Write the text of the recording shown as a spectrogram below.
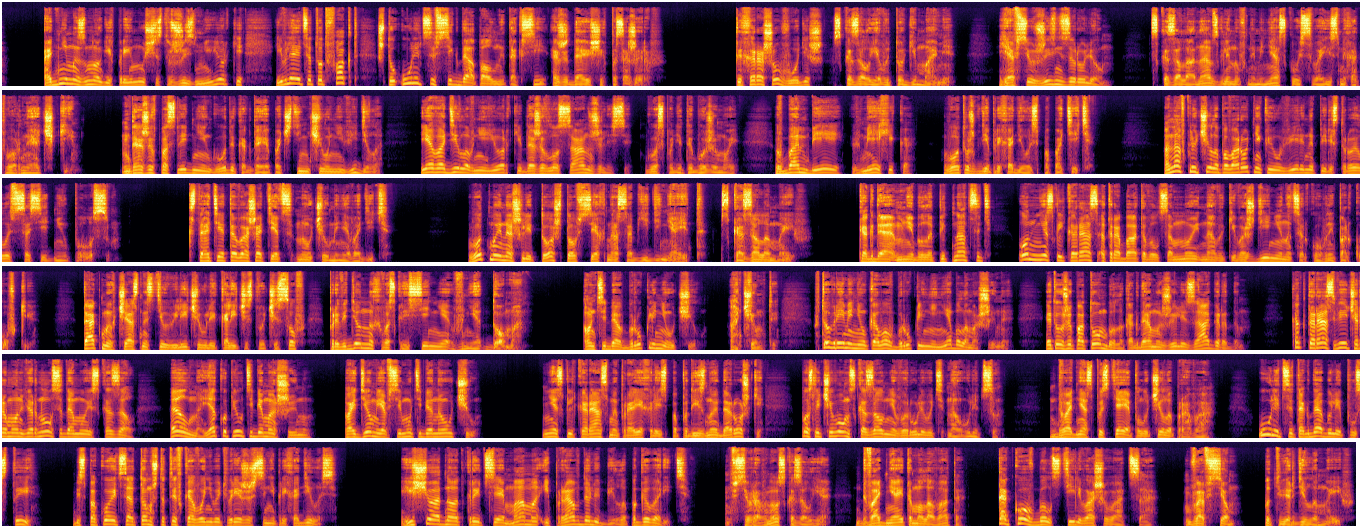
Одним из многих преимуществ жизни в Нью-Йорке является тот факт, что улицы всегда полны такси, ожидающих пассажиров. «Ты хорошо водишь», — сказал я в итоге маме. «Я всю жизнь за рулем», — сказала она, взглянув на меня сквозь свои смехотворные очки. «Даже в последние годы, когда я почти ничего не видела, я водила в Нью-Йорке, даже в Лос-Анджелесе, господи ты, боже мой, в Бомбее, в Мехико, вот уж где приходилось попотеть». Она включила поворотник и уверенно перестроилась в соседнюю полосу. «Кстати, это ваш отец научил меня водить». «Вот мы и нашли то, что всех нас объединяет», — сказала Мэйв. Когда мне было пятнадцать, он несколько раз отрабатывал со мной навыки вождения на церковной парковке. Так мы, в частности, увеличивали количество часов, проведенных в воскресенье вне дома. Он тебя в Бруклине учил? О чем ты? В то время ни у кого в Бруклине не было машины. Это уже потом было, когда мы жили за городом. Как-то раз вечером он вернулся домой и сказал, «Элна, я купил тебе машину. Пойдем, я всему тебя научу». Несколько раз мы проехались по подъездной дорожке, после чего он сказал мне выруливать на улицу. Два дня спустя я получила права. Улицы тогда были пусты. Беспокоиться о том, что ты в кого-нибудь врежешься, не приходилось. Еще одно открытие. Мама и правда любила поговорить. «Все равно», — сказал я, — «два дня — это маловато. Таков был стиль вашего отца». «Во всем», — подтвердила Мэйв.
